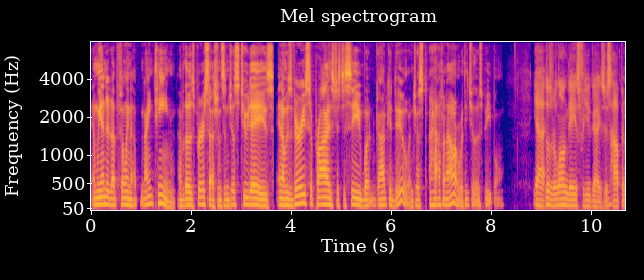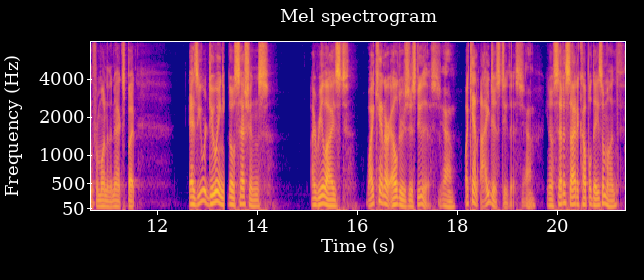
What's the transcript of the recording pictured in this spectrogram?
and we ended up filling up 19 of those prayer sessions in just two days. And I was very surprised just to see what God could do in just a half an hour with each of those people. Yeah, those were long days for you guys, just hopping from one to the next. But as you were doing those sessions, I realized why can't our elders just do this? Yeah. Why can't I just do this? Yeah. You know, set aside a couple days a month,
